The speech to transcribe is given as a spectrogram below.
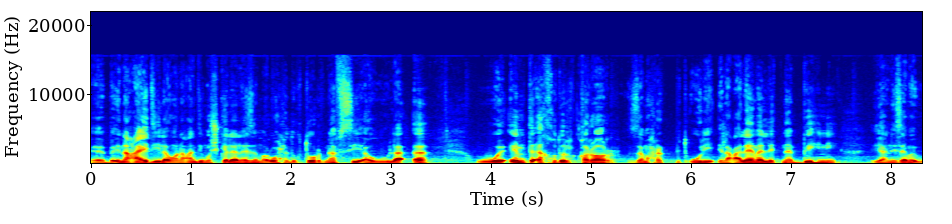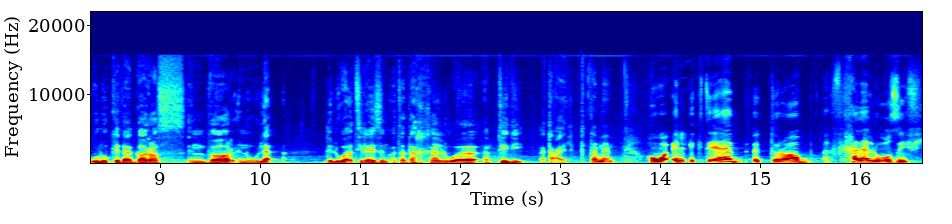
آه، بقينا عادي لو أنا عندي مشكلة لازم أروح لدكتور نفسي أو لأ؟ وامتى اخد القرار؟ زي ما حضرتك بتقولي العلامة اللي تنبهني يعني زي ما بيقولوا كده جرس انذار انه لأ دلوقتي لازم أتدخل وأبتدي أتعالج. تمام. هو الاكتئاب اضطراب خلل وظيفي.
